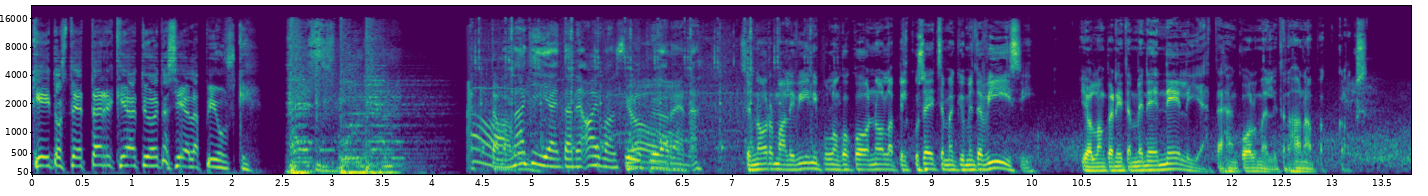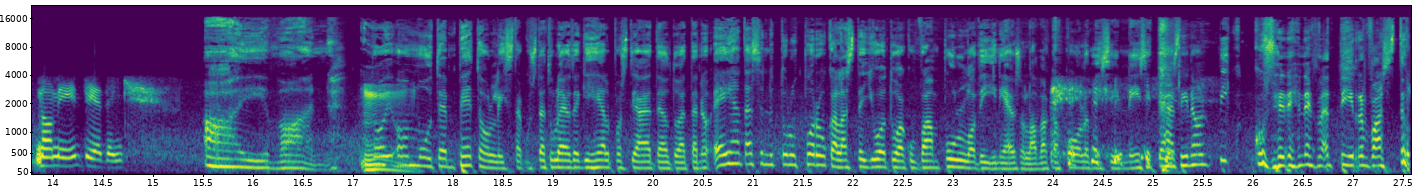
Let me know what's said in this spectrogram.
Kiitos, teet tärkeää työtä siellä, Piuski. Aa, mäkin jäin tänne aivan suupyöreänä. Se normaali viinipullon koko on 0,75, jolloin niitä menee neljä tähän kolmen litran hanapakkaukseen. No niin, tietenkin. Aivan. Mm. Toi on muuten petollista, kun sitä tulee jotenkin helposti ajateltua, että no eihän tässä nyt tullut porukalla sitten juotua kuin vaan pulloviiniä, jos ollaan vaikka kolmisin, niin sittenhän siinä on pikkusen enemmän tirvastu.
